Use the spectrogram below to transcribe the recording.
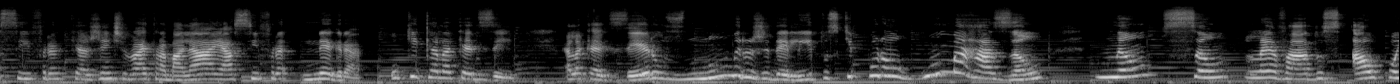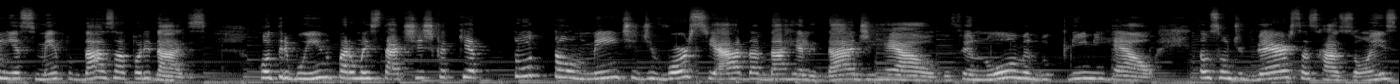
Cifra que a gente vai trabalhar é a cifra negra. O que, que ela quer dizer? Ela quer dizer os números de delitos que, por alguma razão, não são levados ao conhecimento das autoridades, contribuindo para uma estatística que é totalmente divorciada da realidade real, do fenômeno do crime real. Então, são diversas razões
